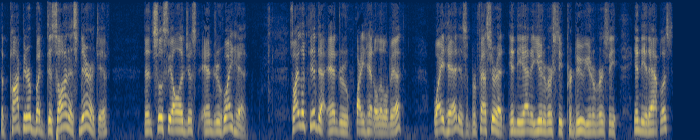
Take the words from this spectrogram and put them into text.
the popular but dishonest narrative than sociologist Andrew Whitehead. So I looked into Andrew Whitehead a little bit. Whitehead is a professor at Indiana University, Purdue University, Indianapolis.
